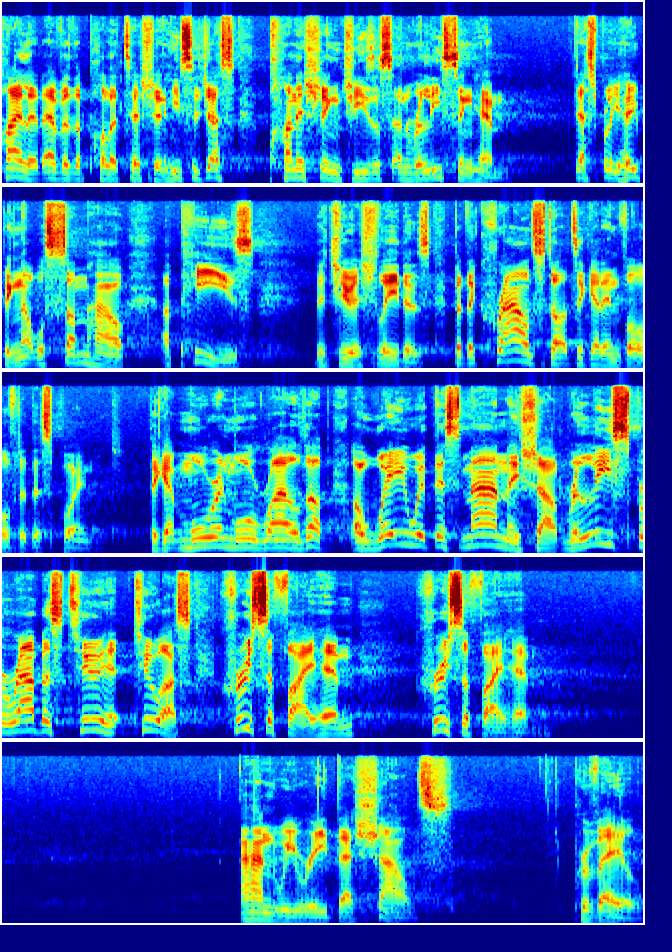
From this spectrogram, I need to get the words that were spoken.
Pilate, ever the politician, he suggests punishing Jesus and releasing him, desperately hoping that will somehow appease the Jewish leaders. But the crowd start to get involved at this point. They get more and more riled up. Away with this man, they shout. Release Barabbas to, to us. Crucify him. Crucify him. And we read their shouts prevailed.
